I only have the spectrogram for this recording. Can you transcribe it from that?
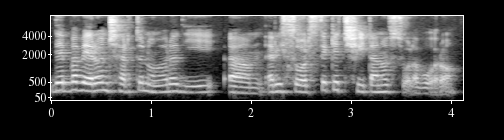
debba avere un certo numero di um, risorse che citano il suo lavoro.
